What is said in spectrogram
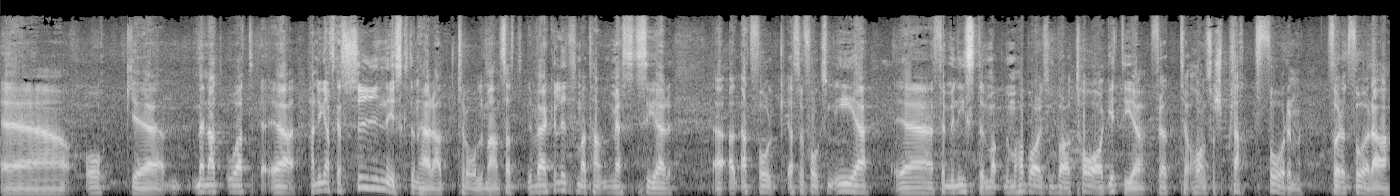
Eh, och, eh, men att, att, eh, han är ganska cynisk den här Trollman, så det verkar lite som att han mest ser eh, att, att folk, alltså folk som är eh, feminister, de har bara, liksom bara tagit det för att ha en sorts plattform för att föra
